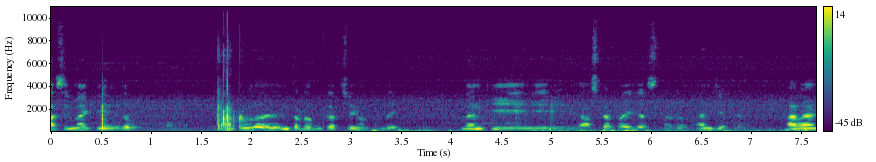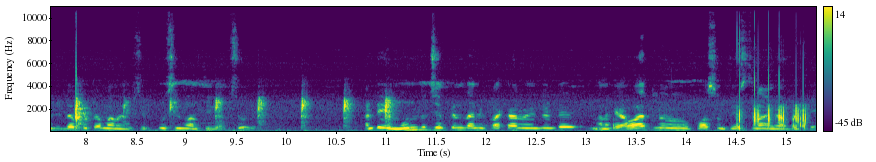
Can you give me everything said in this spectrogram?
ఆ సినిమాకి ఏదో మాటల్లో ఇంత డబ్బు ఖర్చు అవుతుంది దానికి ఆస్కర్ ట్రై చేస్తున్నారు అని చెప్పాను అలాంటి డబ్బుతో మనం ఎక్కువ సినిమాలు తీయచ్చు. అంటే ముందు చెప్పిన దాని ప్రకారం ఏంటంటే మనకి అవార్డులు కోసం తీస్తున్నాం కాబట్టి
